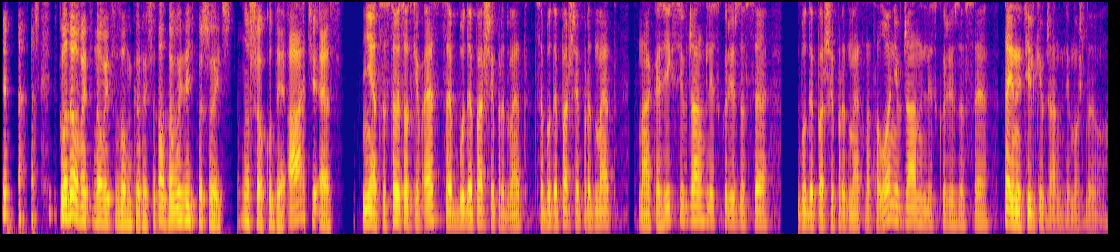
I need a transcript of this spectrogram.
Подобається новий сезон, коротше. Та завозіть пошвидше. Ну що, куди? А чи С? Ні, це 100% S, це буде перший предмет. Це буде перший предмет на Казіксі в джанглі, скоріш за все. Буде перший предмет на талоні в джанглі, скоріш за все. Та й не тільки в джанглі, можливо.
